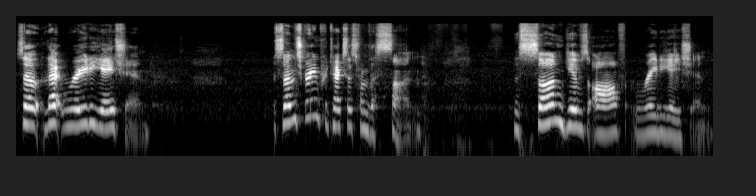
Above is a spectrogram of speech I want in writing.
So that radiation, sunscreen protects us from the sun. The sun gives off radiation.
